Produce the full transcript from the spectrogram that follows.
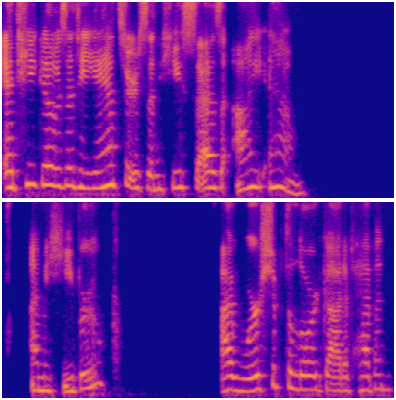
and he goes and he answers and he says, I am. I'm a Hebrew. I worship the Lord God of heaven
